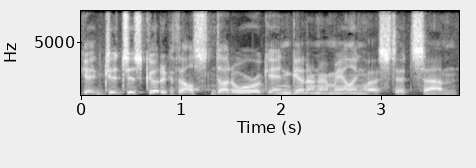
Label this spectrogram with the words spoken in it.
get, just go to Catholicism.org and get on our mailing list. It's um,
